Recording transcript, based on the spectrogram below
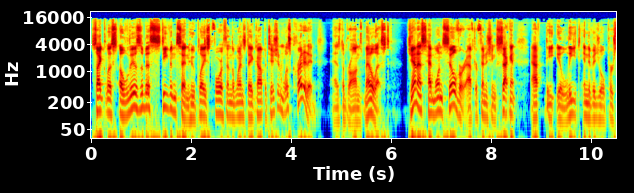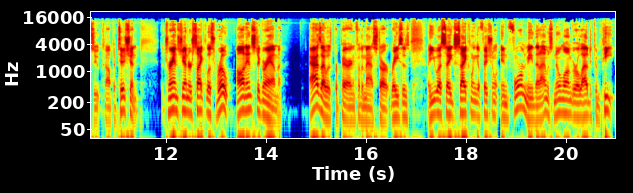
Cyclist Elizabeth Stevenson, who placed fourth in the Wednesday competition, was credited as the bronze medalist. Jenis had won silver after finishing second at the elite individual pursuit competition. The transgender cyclist wrote on Instagram, as I was preparing for the mass start races, a USA cycling official informed me that I was no longer allowed to compete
